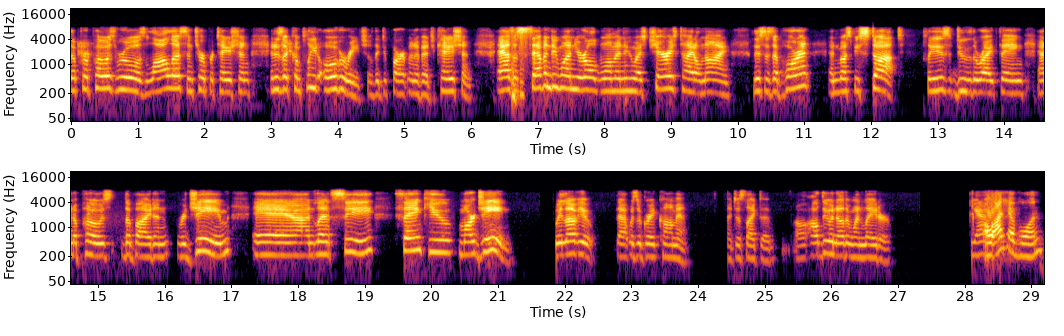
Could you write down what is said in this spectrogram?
The proposed rule is lawless interpretation and is a complete overreach of the Department of Education. As a 71 year old woman who has cherished Title IX, this is abhorrent and must be stopped. Please do the right thing and oppose the Biden regime. And let's see. Thank you, Margene. We love you. That was a great comment. I just like to, I'll, I'll do another one later. Yeah. Oh, I have one.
